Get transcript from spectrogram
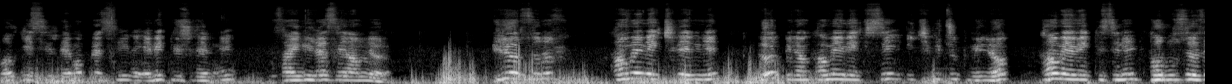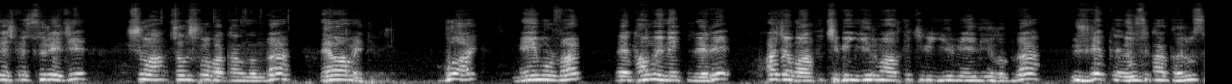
Balıkesir demokrasi ve emek güçlerini saygıyla selamlıyorum. Biliyorsunuz kamu emekçilerinin 4 milyon kamu emekçisi 2,5 milyon kamu emeklisinin toplu sözleşme süreci şu an Çalışma Bakanlığı'nda devam ediyor. Bu ay memurlar ve kamu emeklileri acaba 2026-2027 yılında ücret ve özlük haklarımız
